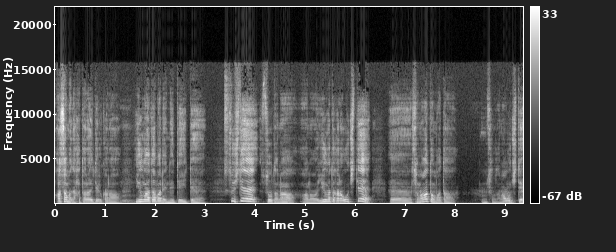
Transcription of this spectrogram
朝まで働いてるから、夕方まで寝ていて、そして、そうだな、あの、夕方から起きて、えーその後また、そうだな、起きて、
